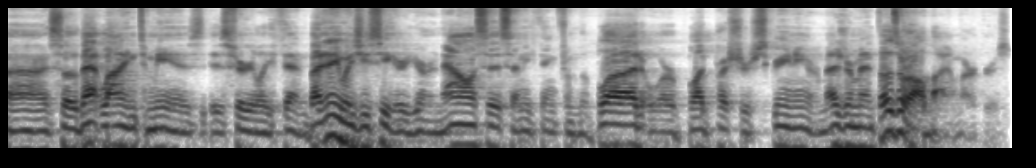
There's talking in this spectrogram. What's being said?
Uh, so that line to me is, is fairly thin. But anyways, you see here urinalysis, anything from the blood or blood pressure screening or measurement, those are all biomarkers.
